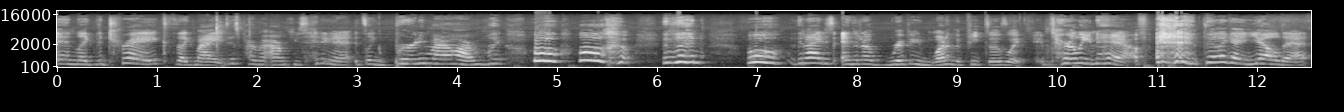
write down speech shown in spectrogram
and like the tray, like my this part of my arm keeps hitting it. It's like burning my arm. I'm like oh oh, and then oh, then I just ended up ripping one of the pizzas like entirely in half. then I got yelled at,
